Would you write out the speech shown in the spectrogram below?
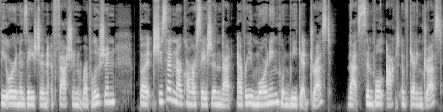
the organization Fashion Revolution, but she said in our conversation that every morning when we get dressed, that simple act of getting dressed,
